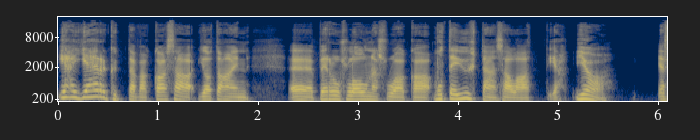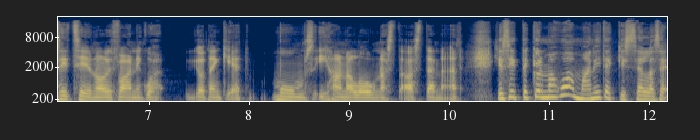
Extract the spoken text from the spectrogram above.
ihan järkyttävä kasa jotain ö, peruslounasruokaa, mutta ei yhtään salaattia. Joo. Ja sitten siinä olisi vaan niin kuin jotenkin, että mums, ihana lounas taas tänään. Ja sitten kyllä mä huomaan itsekin sellaisen,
